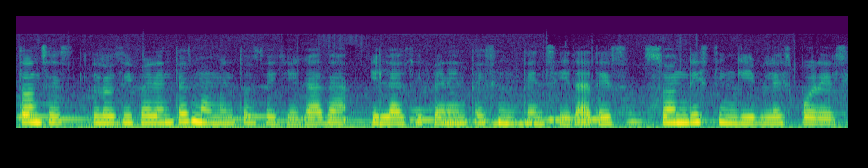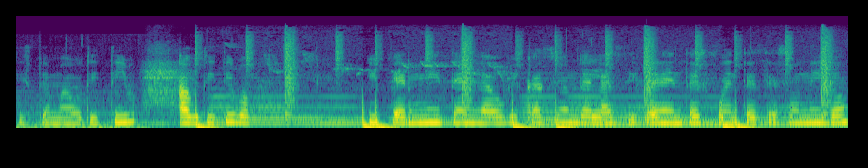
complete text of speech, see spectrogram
Entonces, los diferentes momentos de llegada y las diferentes intensidades son distinguibles por el sistema auditivo, y permiten la ubicación de las diferentes fuentes de sonido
